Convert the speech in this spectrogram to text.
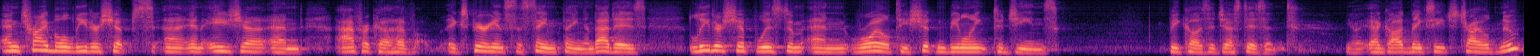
And tribal leaderships uh, in Asia and Africa have experienced the same thing, and that is leadership, wisdom, and royalty shouldn't be linked to genes because it just isn't. You know, God makes each child new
